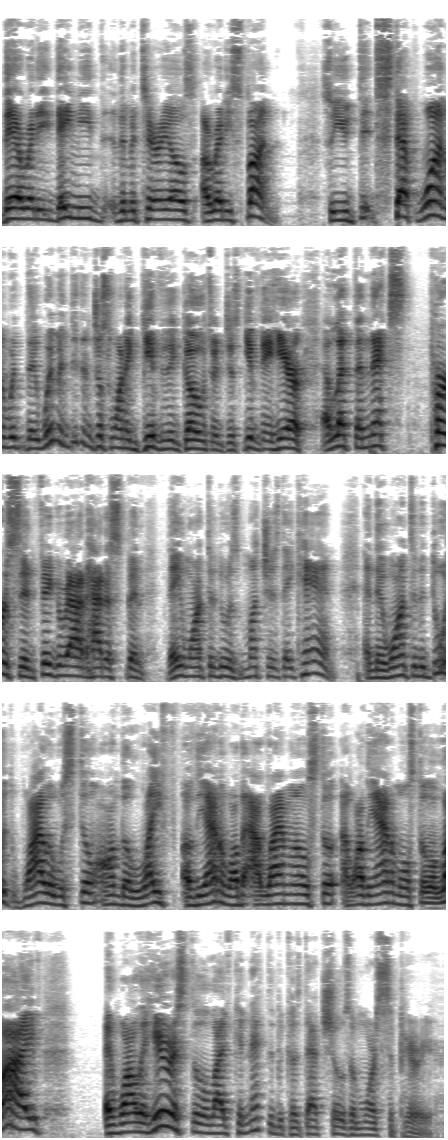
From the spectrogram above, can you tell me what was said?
They already they need the materials already spun. So you did step one with the women didn't just want to give the goats or just give the hair and let the next person figure out how to spin. They wanted to do as much as they can, and they wanted to do it while it was still on the life of the animal, while the animal still while the animal is still alive, and while the hair is still alive, connected because that shows a more superior.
